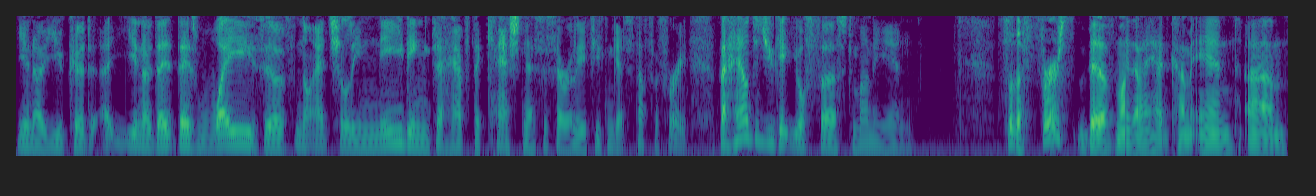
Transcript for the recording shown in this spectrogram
You know, you could, uh, you know, there, there's ways of not actually needing to have the cash necessarily if you can get stuff for free. But how did you get your first money in? So the first bit of money that I had come in, um,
